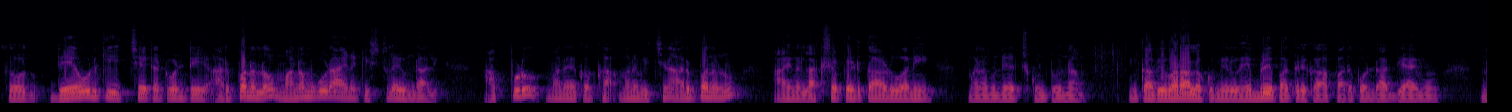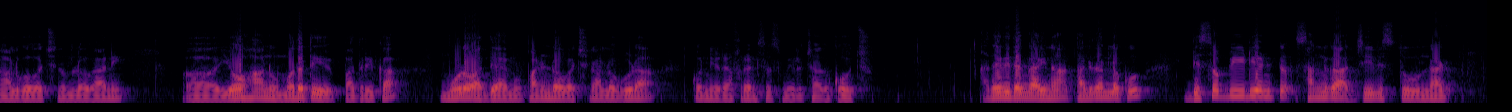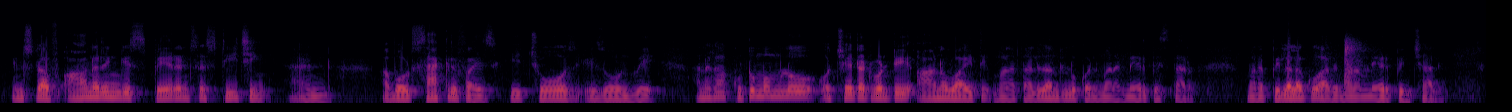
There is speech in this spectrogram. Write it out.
సో దేవునికి ఇచ్చేటటువంటి అర్పణలో మనం కూడా ఆయనకి ఇష్టలై ఉండాలి. అప్పుడు మన యొక్క క- మనం ఇచ్చిన అర్పణను ఆయన లక్ష్య పెడతాడు అని మనం నేర్చుకుంటున్నాం ఇంకా వివరాలకు మీరు హెబ్రి పత్రిక పదకొండు అధ్యాయము నాలుగో వచనంలో కానీ యోహాను మొదటి పత్రిక మూడో అధ్యాయము పన్నెండవ వచనాల్లో కూడా కొన్ని రెఫరెన్సెస్ మీరు చదువుకోవచ్చు. అదేవిధంగా అయినా తల్లిదండ్రులకు డిసొబీడియంట్ సన్గా జీవిస్తూ ఉన్నాడు. Instead of honoring his parents teaching and about sacrifice he chose his own way అనగా కుటుంబంలో వచ్చేటటువంటి ఆనవాయితీ మన తల్లిదండ్రులు కొన్ని మనకు నేర్పిస్తారు. మన పిల్లలకు అవి మనం నేర్పించాలి.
